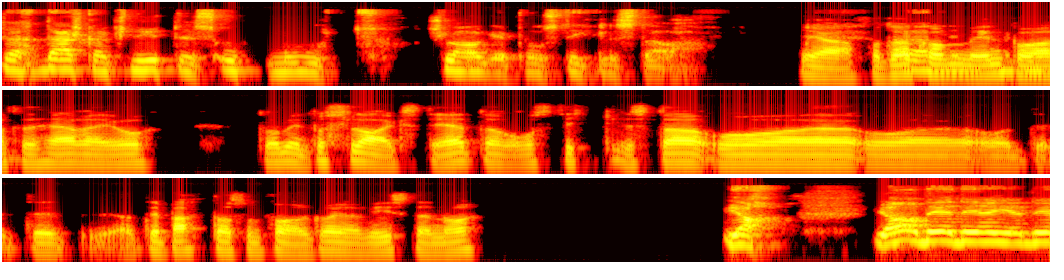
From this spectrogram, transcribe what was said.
det der skal knyttes opp mot slaget på Stiklestad. Ja, for da kommer vi inn på at det her er jo da begynte slagsteder og Stiklestad og, og, og de, de, debatter som foregår i avisene nå. Ja, ja det, det, det,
